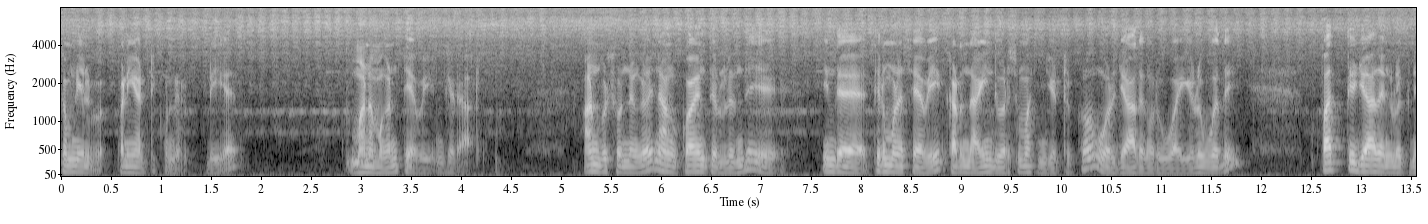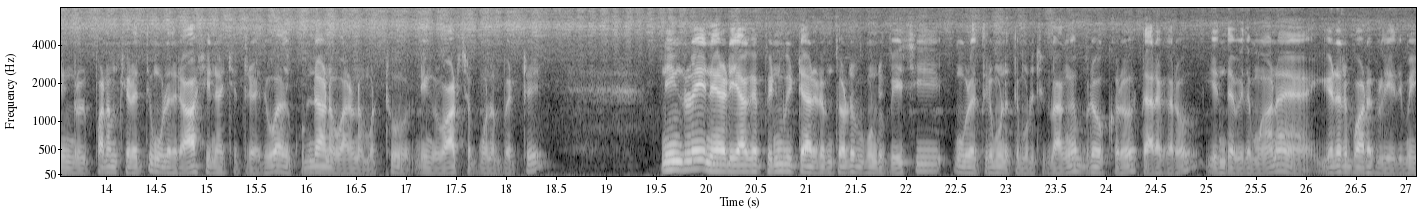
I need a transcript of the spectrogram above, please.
கம்பெனியில் பணியாற்றி கொண்டிருக்கக்கூடிய மணமகன் தேவை என்கிறார். அன்பு சொந்தங்களை நாங்கள் கோயம்புத்தூர்லேருந்து இந்த திருமண சேவையை கடந்த ஐந்து வருஷமாக செஞ்சிட்ருக்கோம். ஒரு ஜாதகம் ரூபாய் எழுபது பத்து ஜாதகங்களுக்கு நீங்கள் பணம் செலுத்தி உங்களது ராசி நட்சத்திரம் எதுவோ அதுக்கு உண்டான மட்டும் நீங்கள் வாட்ஸ்அப் மூலம் பெற்று நீங்களே நேரடியாக பெண் வீட்டாரிடம் தொடர்பு கொண்டு பேசி உங்களை திருமணத்தை முடிச்சுக்கலாங்க. புரோக்கரோ தரகரோ எந்த விதமான இடர்பாடுகள் எதுவுமே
